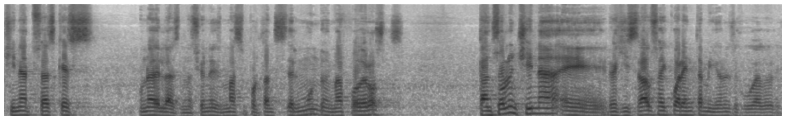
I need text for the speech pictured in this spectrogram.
China, tú sabes que es una de las naciones más importantes del mundo y más poderosas. Tan solo en China eh, registrados hay 40 millones de jugadores,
